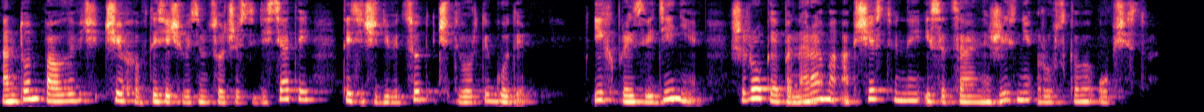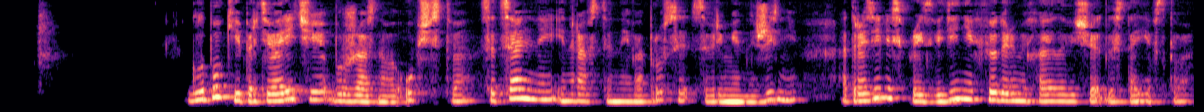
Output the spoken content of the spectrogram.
Антон Павлович Чехов, 1860-1904 годы. Их произведения – широкая панорама общественной и социальной жизни русского общества. Глубокие противоречия буржуазного общества, социальные и нравственные вопросы современной жизни отразились в произведениях Федора Михайловича Достоевского.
